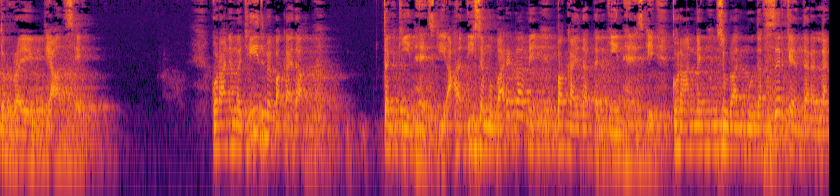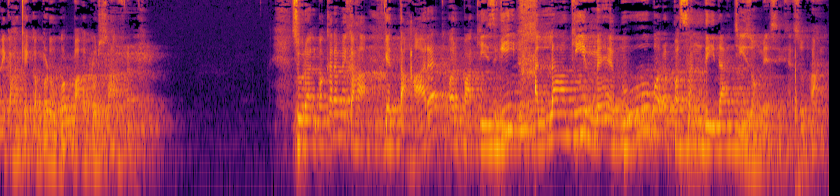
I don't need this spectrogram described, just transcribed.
تر امتیاز ہے۔ قرآن مجید میں باقاعدہ تلقین ہے اس کی۔ احادیث مبارکہ میں باقاعدہ تلقین ہے اس کی۔ قرآن میں سورہ المدثر کے اندر اللہ نے کہا کہ کپڑوں کو پاک اور صاف رکھے سورہ البقرہ میں کہا کہ تہارت اور پاکیزگی اللہ کی محبوب اور پسندیدہ چیزوں میں سے ہے۔ سبحان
